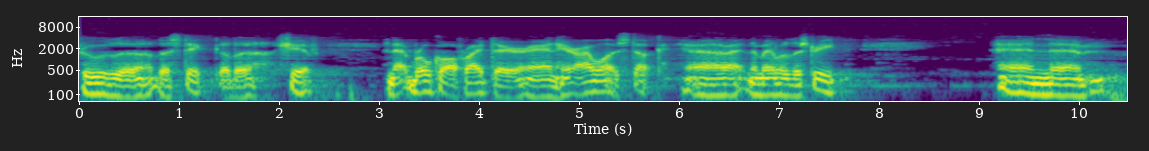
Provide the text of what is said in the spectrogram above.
through the, the stick of the shift. And that broke off right there, and here I was stuck uh, right in the middle of the street. And um,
